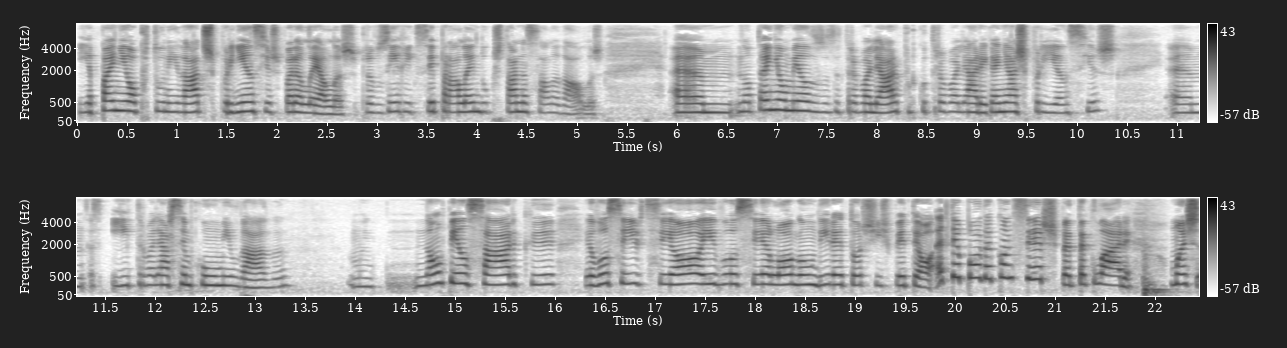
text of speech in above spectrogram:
e apanhem oportunidades, experiências paralelas para vos enriquecer para além do que está na sala de aulas. Um, não tenham medo de trabalhar, porque o trabalhar é ganhar experiências um, e trabalhar sempre com humildade não pensar que eu vou sair de CO e vou ser logo um diretor XPTO. Até pode acontecer, espetacular, mas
